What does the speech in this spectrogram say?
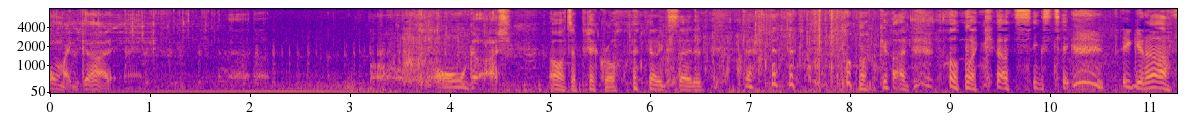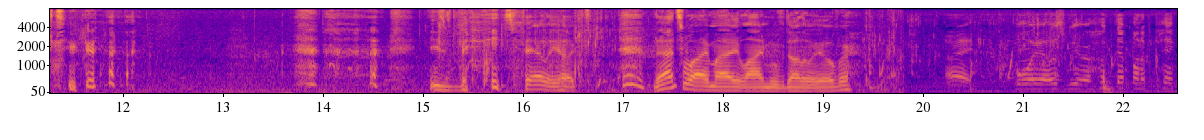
Oh my god. Uh, oh gosh. Oh, it's a pickerel. I got excited. oh my god. Oh my god, this thing's taking off, dude. he's he's fairly hooked. That's why my line moved all the way over. All right, boyos, we are hooked up on a pick.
